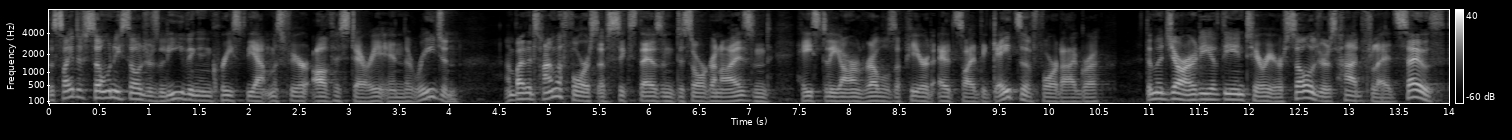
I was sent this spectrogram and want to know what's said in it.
the sight of so many soldiers leaving increased the atmosphere of hysteria in the region, and by the time a force of 6,000 disorganized and hastily armed rebels appeared outside the gates of Fort Agra, the majority of the interior soldiers had fled south,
